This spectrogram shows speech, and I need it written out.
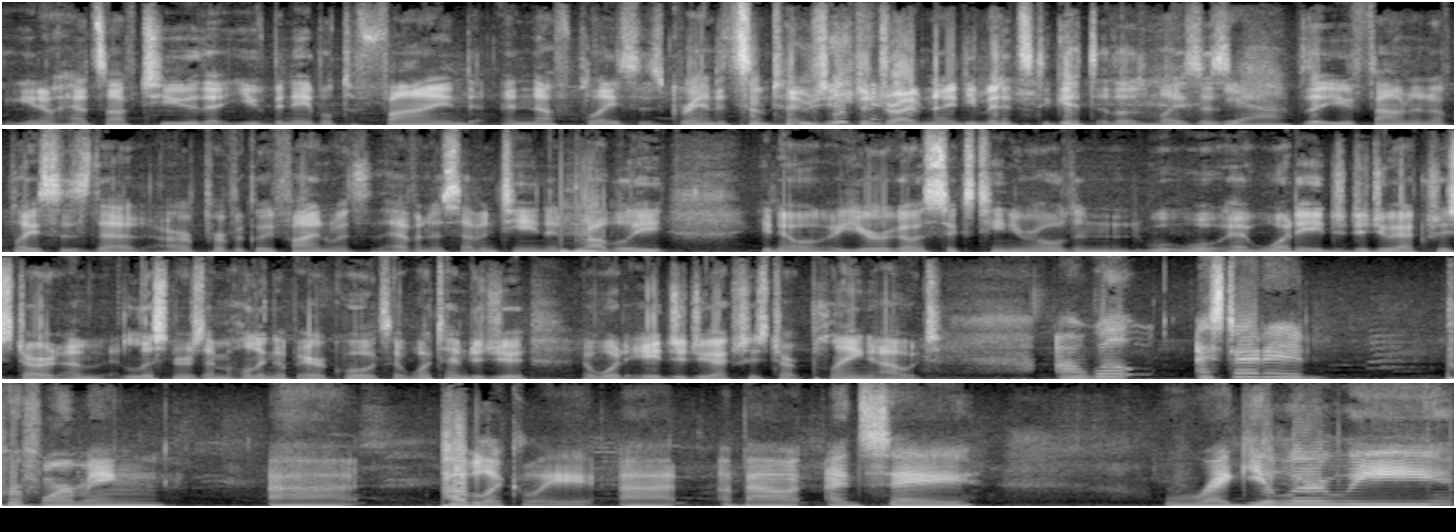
you know, hats off to you that you've been able to find enough places. Granted, sometimes you have to drive 90 minutes to get to those places. Yeah. But that you've found enough places that are perfectly fine with having a 17 Mm-hmm. and probably, you know, a year ago, a 16 year old. And w- w- at what age did you actually start? Um, listeners, I'm holding up air quotes. At what time did you, at what age did you actually start playing out? Uh, well, I started performing uh, publicly at about, I'd say, regularly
